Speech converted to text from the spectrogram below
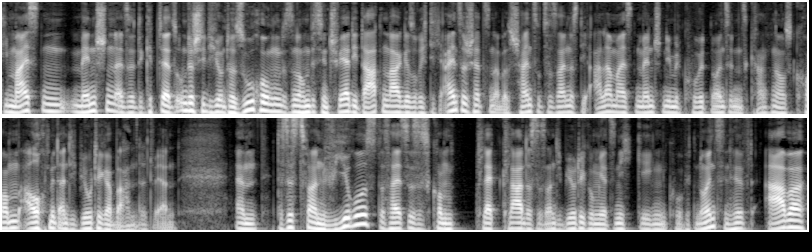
die meisten Menschen, also da gibt es ja jetzt unterschiedliche Untersuchungen, das ist noch ein bisschen schwer, die Datenlage so richtig einzuschätzen, aber es scheint so zu sein, dass die allermeisten Menschen, die mit Covid-19 ins Krankenhaus kommen, auch mit Antibiotika behandelt werden. Ähm, das ist zwar ein Virus, das heißt, es ist komplett klar, dass das Antibiotikum jetzt nicht gegen Covid-19 hilft, aber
